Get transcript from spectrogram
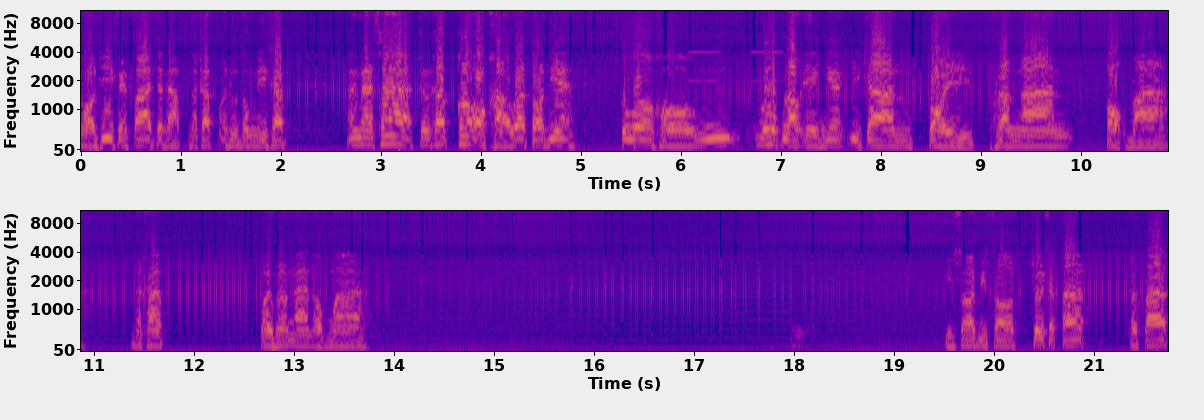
ก่อนที่ไฟฟ้าจะดับนะครับ มาดูตรงนี้ครับทางนาซาครับก็ออกข่าวว่าตอนนี้ตัวของโลกเราเองเนี่ยมีการปล่อยพลังงานออกมานะครับ ปล่อยพลังงานออกมา มีซอสมีซอสช่วยสตาร์ทสตาร์ท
